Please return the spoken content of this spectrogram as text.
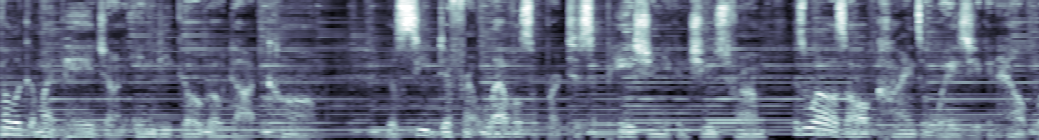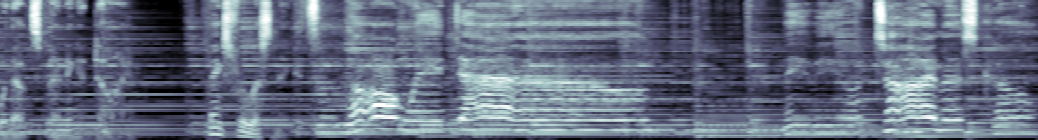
Have a look at my page on Indiegogo.com. You'll see different levels of participation you can choose from, as well as all kinds of ways you can help without spending a dime. Thanks for listening. It's a long way down. Maybe your time has come.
